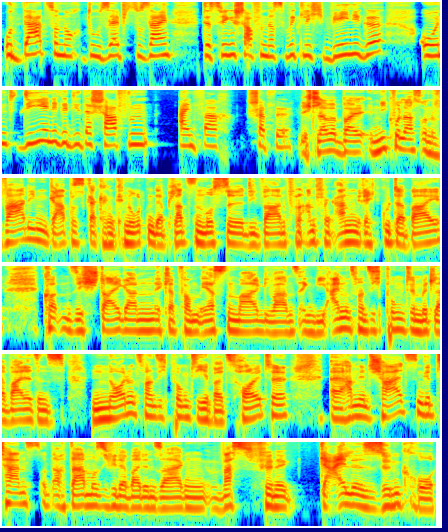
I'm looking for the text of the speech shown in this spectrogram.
und dazu noch du selbst zu sein. Deswegen schaffen das wirklich wenige. Und diejenigen, die das schaffen, einfach Chapeau. Ich glaube, bei Nikolas und Vadim gab es gar keinen Knoten, der platzen musste. Die waren von Anfang an recht gut dabei, konnten sich steigern. Ich glaube, vom ersten Mal waren es irgendwie 21 Punkte. Mittlerweile sind es 29 Punkte jeweils heute. Äh, haben den Charleston getanzt und auch da muss ich wieder bei den sagen, was für eine geile Synchro.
